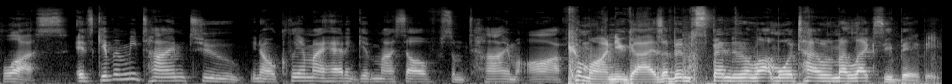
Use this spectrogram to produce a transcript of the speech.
plus. It's given me time to, you know, clear my head and give myself some time off. Come on, you guys. I've been spending a lot more time with my Lexi baby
